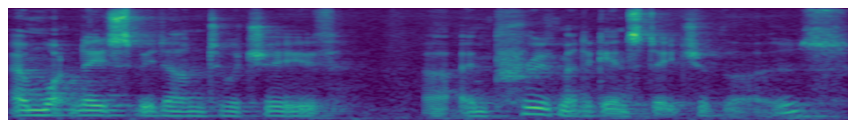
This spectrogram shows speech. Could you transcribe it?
and what needs to be done to achieve uh, improvement against each of those.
